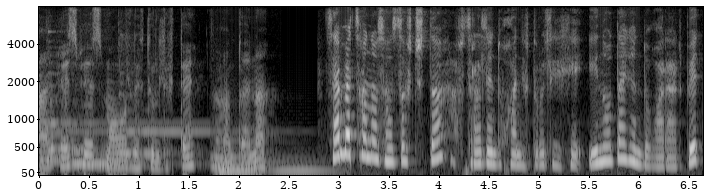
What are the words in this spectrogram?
Та SPS Монгол нэвтрүүлэгтэй хамт байна. Сайн байцгаана уу сонсогчдоо Австралийн тухайн нэвтрүүлгийнхээ энэ удаагийн дугаараар бид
